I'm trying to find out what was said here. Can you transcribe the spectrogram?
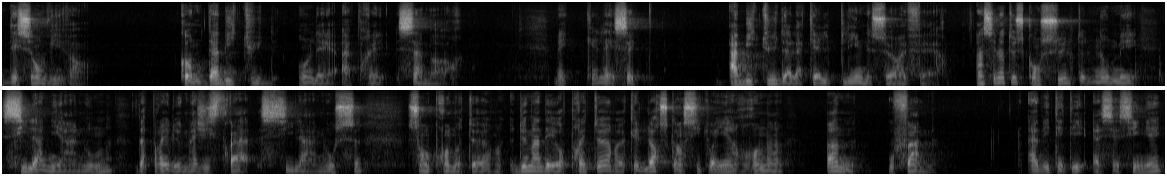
de son vivant, comme d'habitude on l'est après sa mort. Mais quelle est cette habitude à laquelle Pline se réfère? Un sénatus consulte nommé Silanianum, d'après le magistrat Silanus, son promoteur, demandait au prêteur que lorsqu'un citoyen romain, homme ou femme, avait été assassiné,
